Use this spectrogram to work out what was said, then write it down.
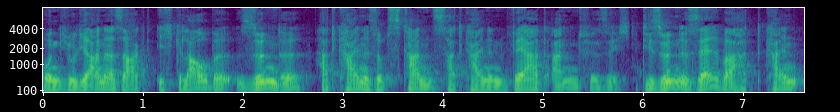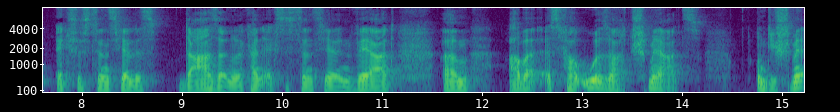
Und Juliana sagt, ich glaube, Sünde hat keine Substanz, hat keinen Wert an für sich. Die Sünde selber hat kein existenzielles Dasein oder keinen existenziellen Wert, ähm, aber es verursacht Schmerz. Und, die Schmer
